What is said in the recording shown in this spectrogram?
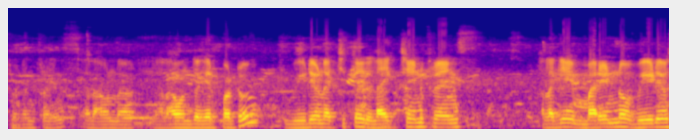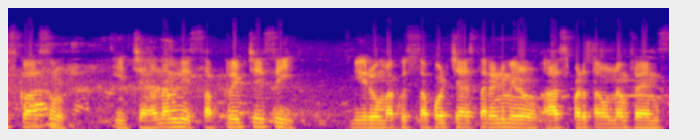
చూడండి ఫ్రెండ్స్ ఎలా ఉన్న ఎలా ఉందో ఏర్పాటు. వీడియో నచ్చితే లైక్ చేయండి ఫ్రెండ్స్. అలాగే మరెన్నో వీడియోస్ కోసం ఈ ఛానల్ని సబ్స్క్రైబ్ చేసి మీరు మాకు సపోర్ట్ చేస్తారని మేము ఆశపడతా ఉన్నాం ఫ్రెండ్స్.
